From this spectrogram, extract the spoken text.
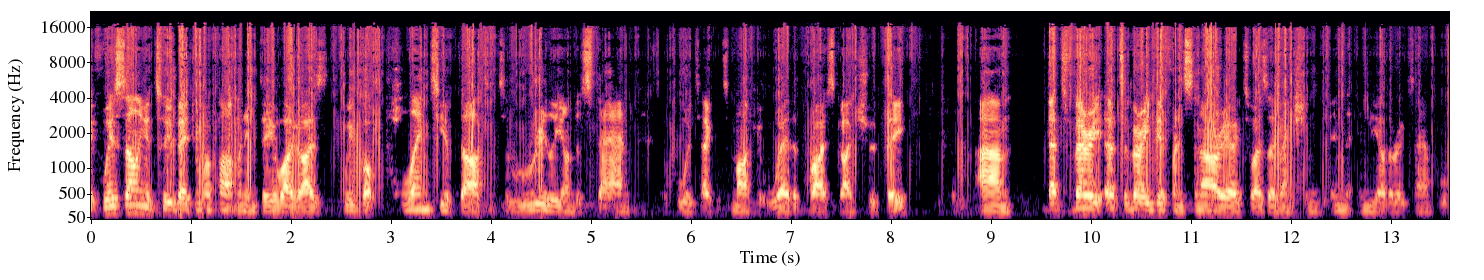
If we're selling a two bedroom apartment in Dee Why, guys, we've got plenty of data to really understand before we take it to market where the price guide should be. Um, that's very that's a very different scenario to as I mentioned in the, in the other example,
